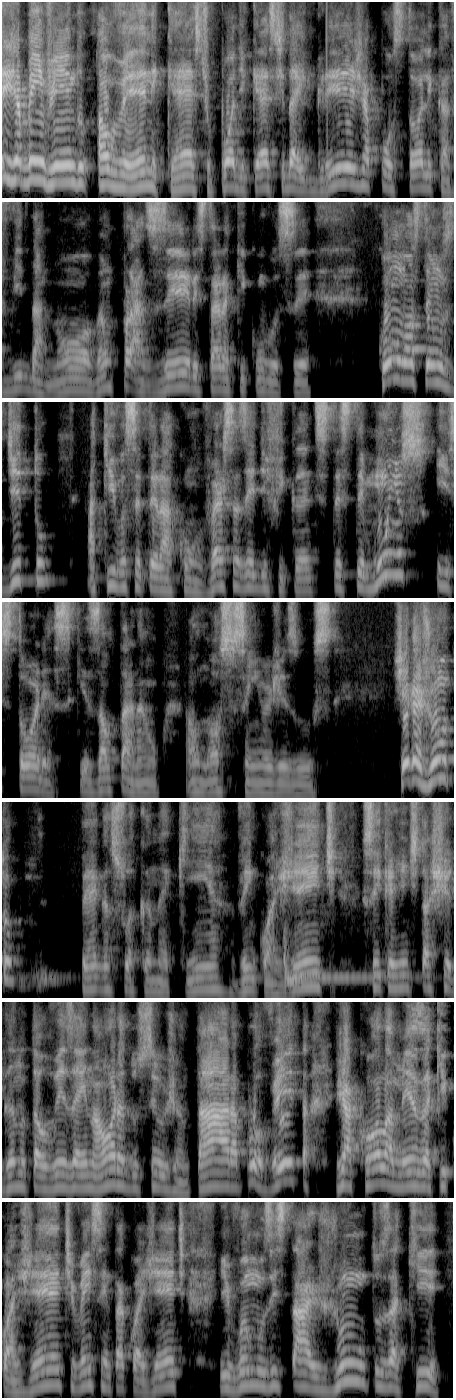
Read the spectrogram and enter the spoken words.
Seja bem-vindo ao VNcast, o podcast da Igreja Apostólica Vida Nova. É um prazer estar aqui com você. Como nós temos dito, aqui você terá conversas edificantes, testemunhos e histórias que exaltarão ao nosso Senhor Jesus. Chega junto, pega sua canequinha, vem com a gente. Sei que a gente está chegando talvez aí na hora do seu jantar. Aproveita, já cola a mesa aqui com a gente, vem sentar com a gente e vamos estar juntos aqui.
